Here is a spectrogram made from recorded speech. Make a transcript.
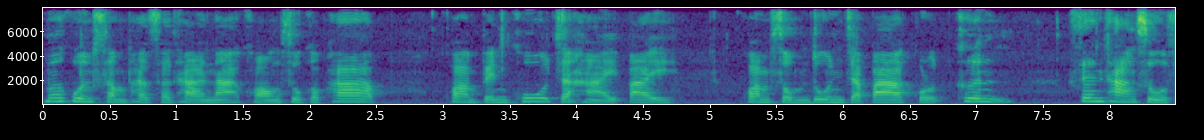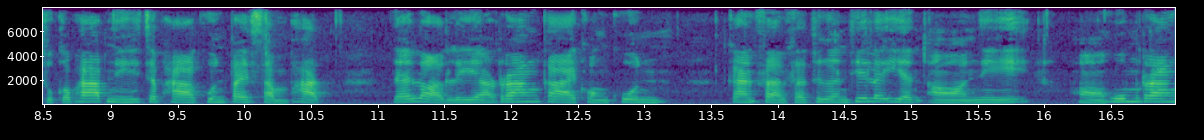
เมื่อคุณสัมผัสสถานะของสุขภาพ ความเป็นคู่จะหายไป ความสมดุลจะปรากฏขึ้น เส้นทางสู่สุขภาพนี้จะพาคุณไปสัมผัส และหล่อเลี้ยร่างกายของคุณ การสั่นสะเทือนที่ละเอียดอ่อนนี้ห่อหุ้มร่าง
